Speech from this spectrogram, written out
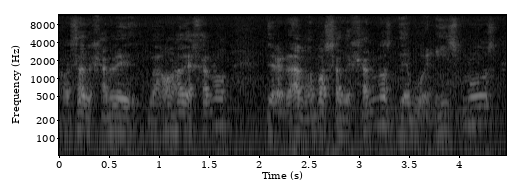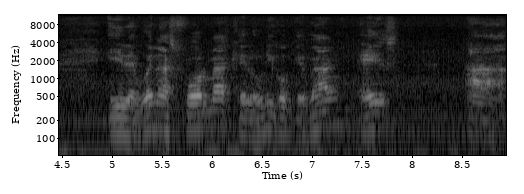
Vamos a dejarle, vamos a dejarnos de verdad, vamos a dejarnos de buenismos y de buenas formas que lo único que van es a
